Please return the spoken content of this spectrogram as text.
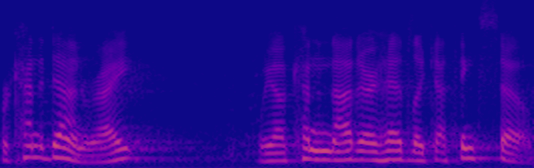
we're kind of done, right? We all kind of nodded our head like, I think so.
